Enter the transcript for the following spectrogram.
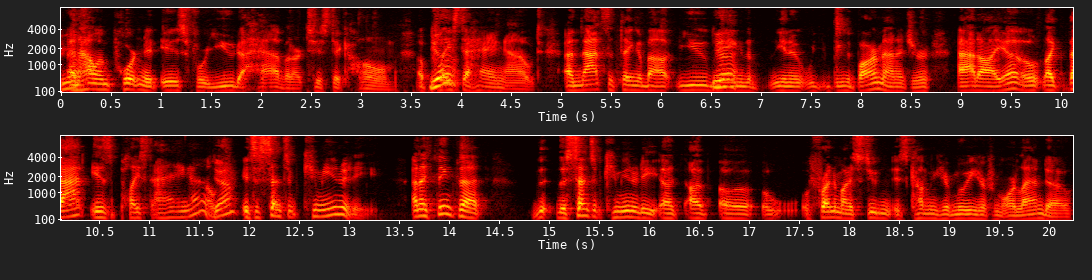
Yeah. and how important it is for you to have an artistic home, a Yeah. place to hang out. And that's the thing about you Yeah. being the, you know, being the bar manager at IO. Like that is a place to hang out. Yeah. it's a sense of community, and I think that. The, the sense of community. Uh, uh, uh, a friend of mine, a student, is coming here, moving here from Orlando,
